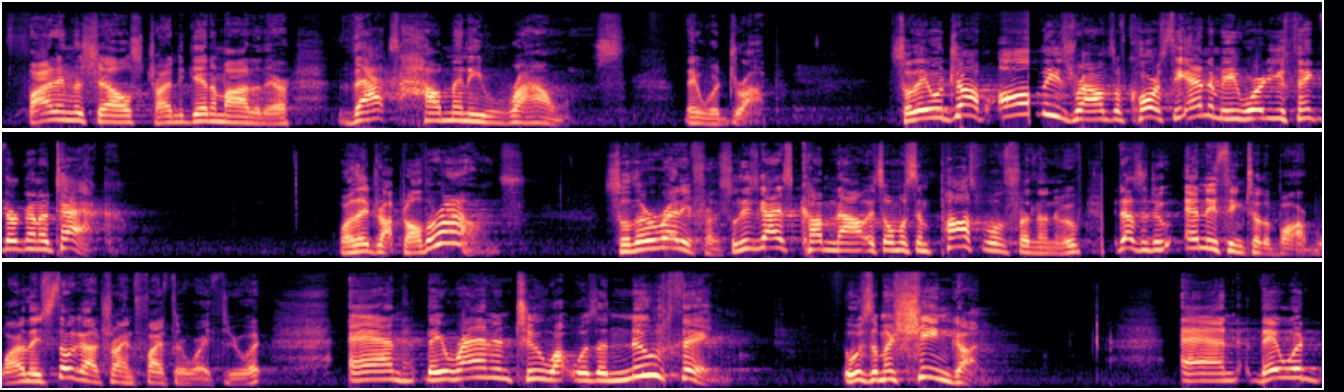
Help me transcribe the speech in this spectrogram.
fighting the shells, trying to get them out of there. That's how many rounds they would drop. So they would drop all these rounds. Of course, the enemy, where do you think they're going to attack? Well, they dropped all the rounds. So they're ready for this. So these guys come now. It's almost impossible for them to move. It doesn't do anything to the barbed wire. They still got to try and fight their way through it. And they ran into what was a new thing. It was a machine gun. And they would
